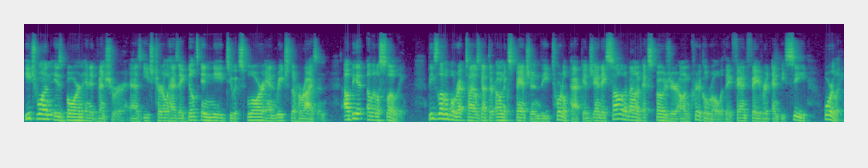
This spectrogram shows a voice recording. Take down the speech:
Each one is born an adventurer, as each turtle has a built-in need to explore and reach the horizon, albeit a little slowly. These lovable reptiles got their own expansion, the Tortle Package, and a solid amount of exposure on Critical Role with a fan favorite NPC, Orly.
